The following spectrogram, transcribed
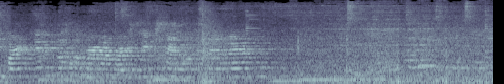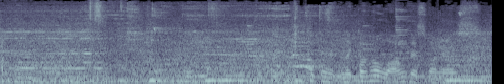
Department customer number 607. Look look at how long this one is.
